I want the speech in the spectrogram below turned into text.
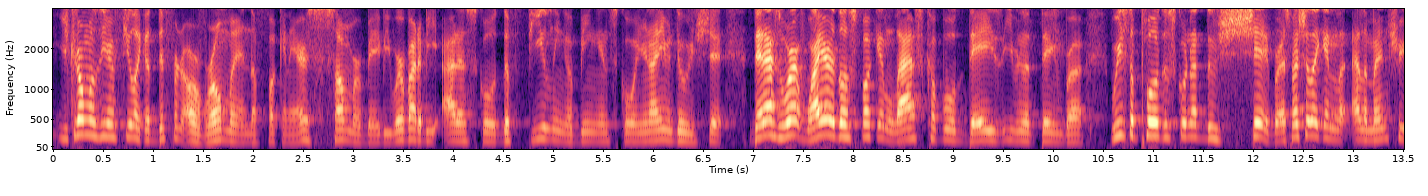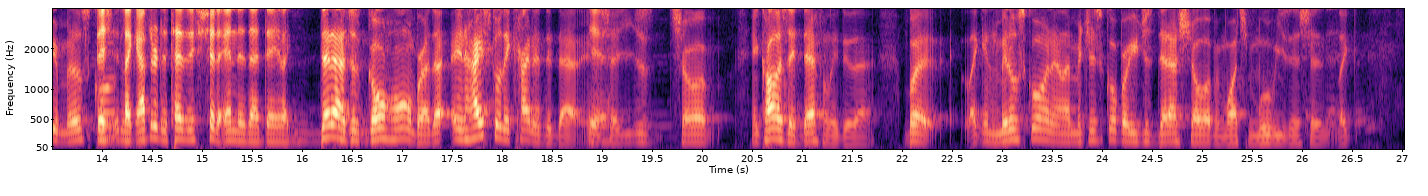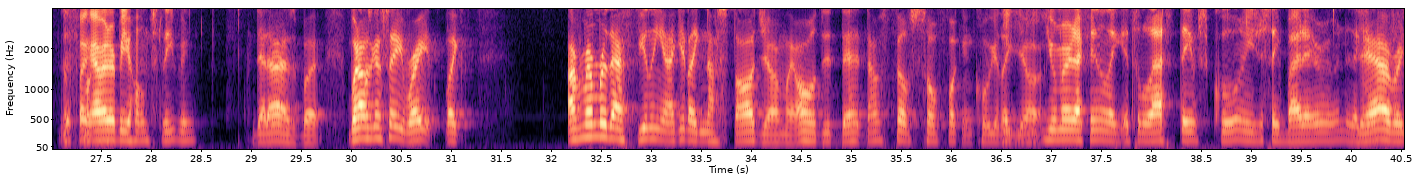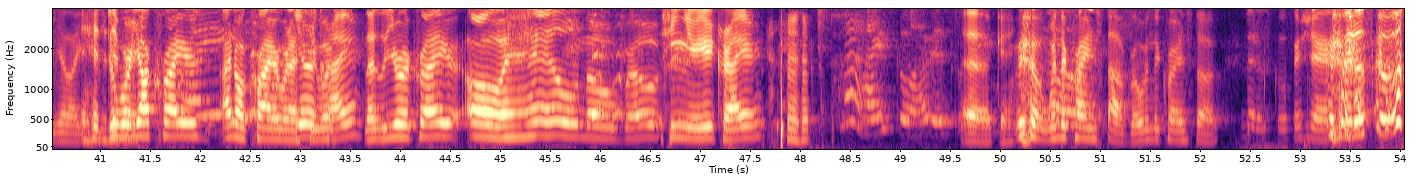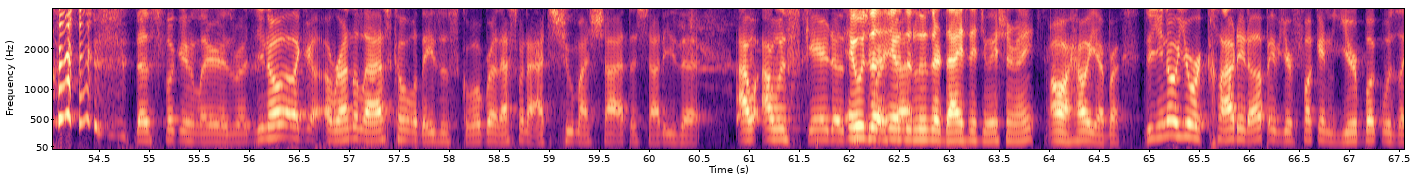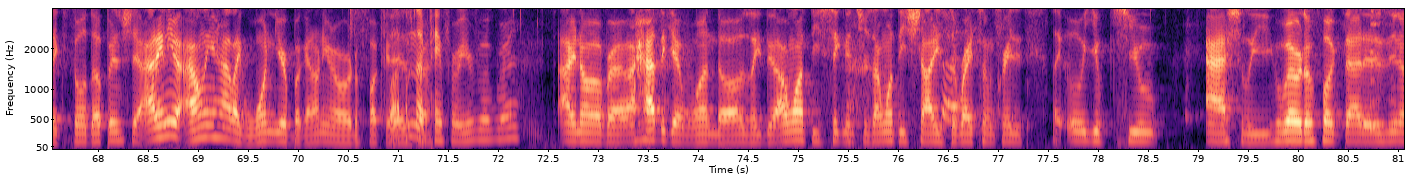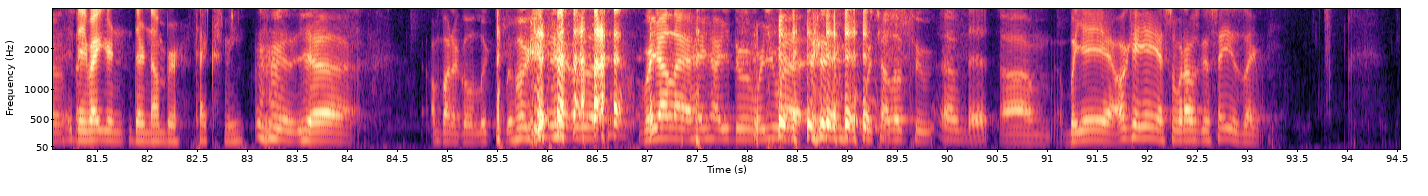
You can almost even feel like a different aroma in the fucking air. It's summer, baby. We're about to be out of school. The feeling of being in school and you're not even doing shit. Then that's where. Why are those fucking last couple of days even a thing, bro? We used to pull up to school and not do shit, bro. Especially like in elementary and middle school. sh- like after the test, they should have ended that day. Like Dead ass, just go home, bro. That, in high school, they kind of did that. Yeah. shit. You just show up. In college, they definitely do that. But like in middle school and elementary school, bro, you just dead ass show up and watch movies and shit. Like the fuck, I'd rather be home sleeping. Dead ass. But what I was gonna say, right? Like I remember that feeling. And I get like nostalgia. I'm like, oh, dude, that that felt so fucking cool. You're like, yo. you remember that feeling like it's the last day of school and you just say bye to everyone. Like, yeah, but You're like, It's dude, were different. y'all criers? I know a crier when I You're see a one. crier. Leslie, you're a crier? Oh hell no, bro. Senior year crier. Not high school, obviously. Oh, okay. when the crying stopped, bro. When the crying stopped. Middle school for sure. Middle school. That's fucking hilarious, bro. You know, like around the last couple of days of school, bro. That's when I shoot my shot at the shotties that I, I was scared of. It was a it was a shot. lose or die situation, right? Oh hell yeah, bro! Do you know you were clouted up if your fucking yearbook was like filled up and shit? I didn't even. I only had like one yearbook. I don't even know where the fuck Fuck, it is, I'm bro. not paying for your book, bro. I know, bro. I had to get one though. I was like, dude, I want these signatures. I want these shotties to write something crazy, like, "Oh, you cute, Ashley, whoever the fuck that is." You know? They write your their number. Text me. yeah. I'm about to go look the fucking. where y'all at? Hey, how you doing? Where you at? what y'all up to? I'm dead. Um, but yeah, yeah, okay, yeah, yeah. So what I was gonna say is like,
